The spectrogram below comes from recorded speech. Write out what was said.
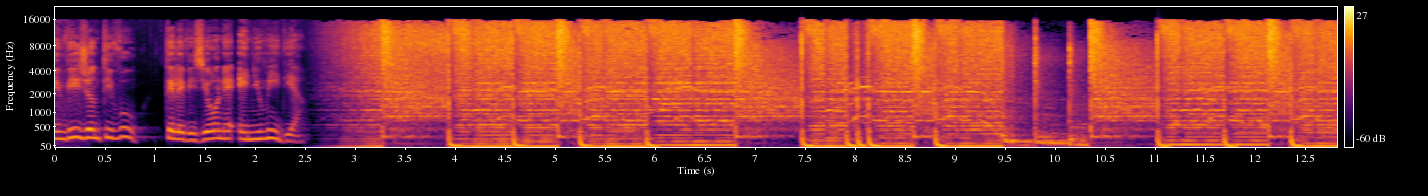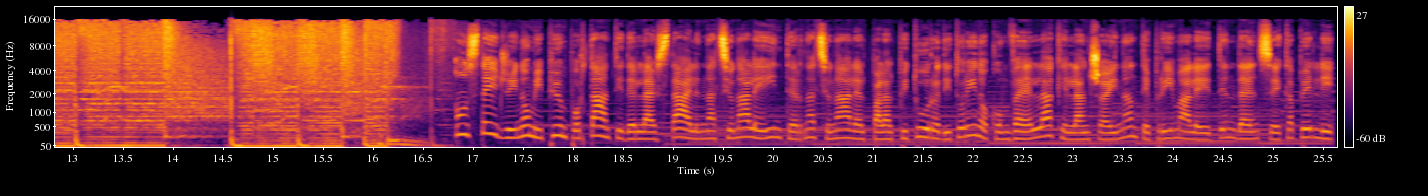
Envision TV, televisione e new media. On stage i nomi più importanti dell'hairstyle nazionale e internazionale al Palalpitour di Torino con Vella che lancia in anteprima le tendenze capelli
